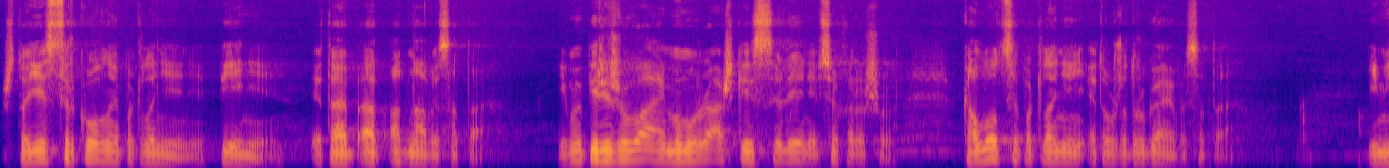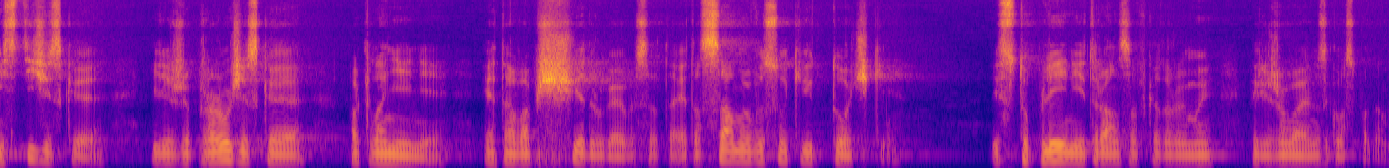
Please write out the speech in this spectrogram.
что есть церковное поклонение, пение. Это одна высота. И мы переживаем, и мурашки, исцеления, все хорошо – колодцы поклонения – это уже другая высота. И мистическое или же пророческое поклонение – это вообще другая высота. Это самые высокие точки иступлений и трансов, которые мы переживаем с Господом.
